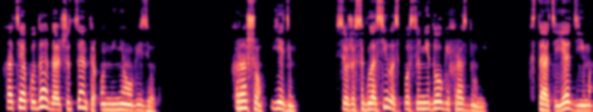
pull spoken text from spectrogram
Хотя куда дальше центр он меня увезет. Хорошо, едем. Все же согласилась после недолгих раздумий. Кстати, я Дима.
